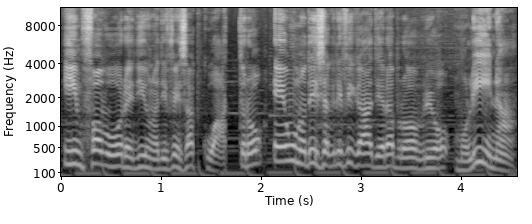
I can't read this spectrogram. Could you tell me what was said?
in favore di una difesa a 4 e uno dei sacrificati era proprio Molina.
